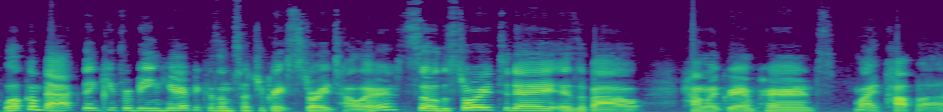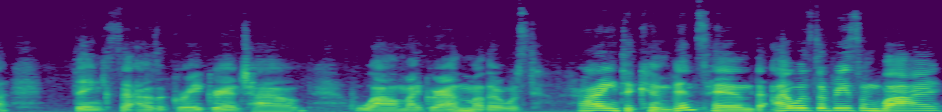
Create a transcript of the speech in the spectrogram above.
Welcome back. Thank you for being here because I'm such a great storyteller. So the story today is about how my grandparents, my papa, thinks that I was a great grandchild while my grandmother was trying to convince him that I was the reason why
